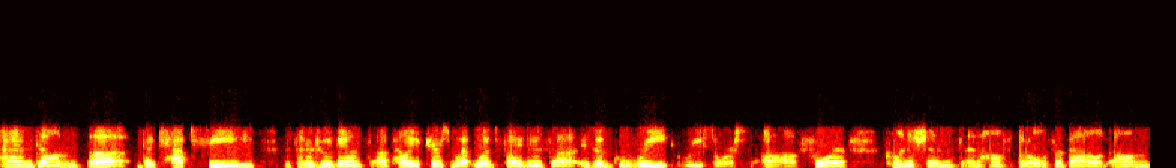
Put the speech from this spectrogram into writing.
and um, the the CAPC, the Center to Advance uh, Palliative Care's website is uh, is a great resource uh, for clinicians and hospitals about um,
